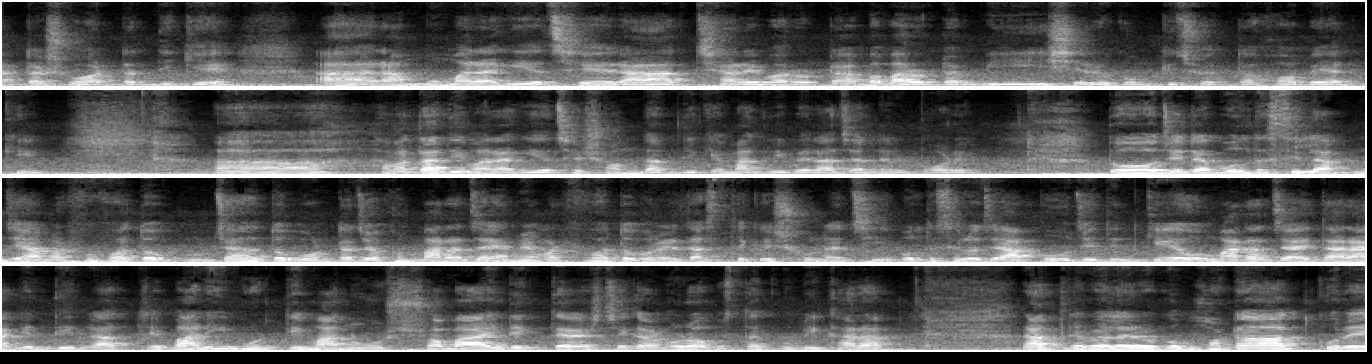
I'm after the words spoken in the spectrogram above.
আটটা শো আটটার দিকে। আর আম্মু মারা গিয়েছে রাত সাড়ে বারোটা বা বারোটা বিশ, এরকম কিছু একটা হবে আর কি। আমার দাদি মারা গিয়েছে সন্ধ্যার দিকে, মাগরিবের আজানের পরে। তো যেটা বলতেছিলাম যে আমার ফুফাতো চাহাতো বোনটা যখন মারা যায়, আমি আমার ফুফাতো বোনের কাছ থেকে শুনেছি। বলতেছিল যে, আপু যেদিনকে ও মারা যায়, তার আগের দিন রাত্রে বাড়ি ভর্তি মানুষ, সবাই দেখতে আসছে, কারণ ওর অবস্থা খুবই খারাপ। রাত্রেবেলা এরকম হঠাৎ করে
